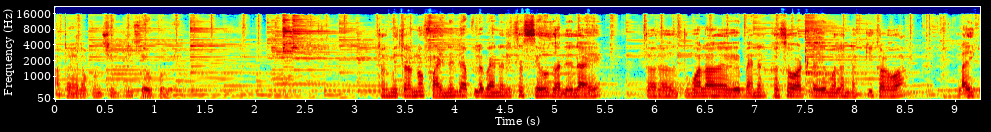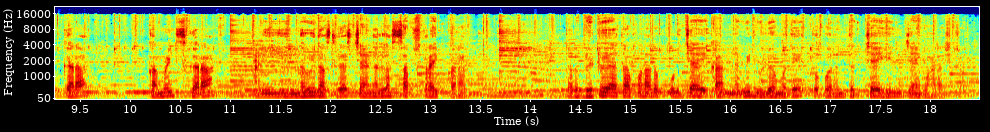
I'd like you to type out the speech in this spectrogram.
आता याला आपण सिम्पली सेव्ह करूया. तर मित्रांनो फायनली आपलं बॅनर इथं सेव्ह झालेलं आहे. तर तुम्हाला हे बॅनर कसं वाटलं हे मला नक्की कळवा. लाईक करा कमेंट्स करा आणि नवीन असल्यास चॅनलला सबस्क्राईब करा. तर भेटूया आता आपण आता पुढच्या एका नवीन व्हिडिओमध्ये तोपर्यंत जय हिंद जय महाराष्ट्र.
